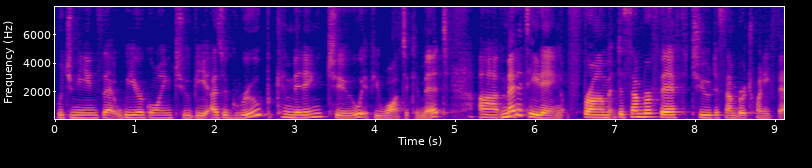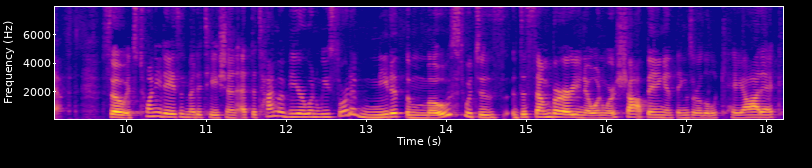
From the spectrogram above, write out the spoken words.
which means that we are going to be, as a group, committing to, if you want to commit, uh, meditating from December 5th to December 25th. So it's 20 days of meditation at the time of year when we sort of need it the most, which is December, you know, when we're shopping and things are a little chaotic.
